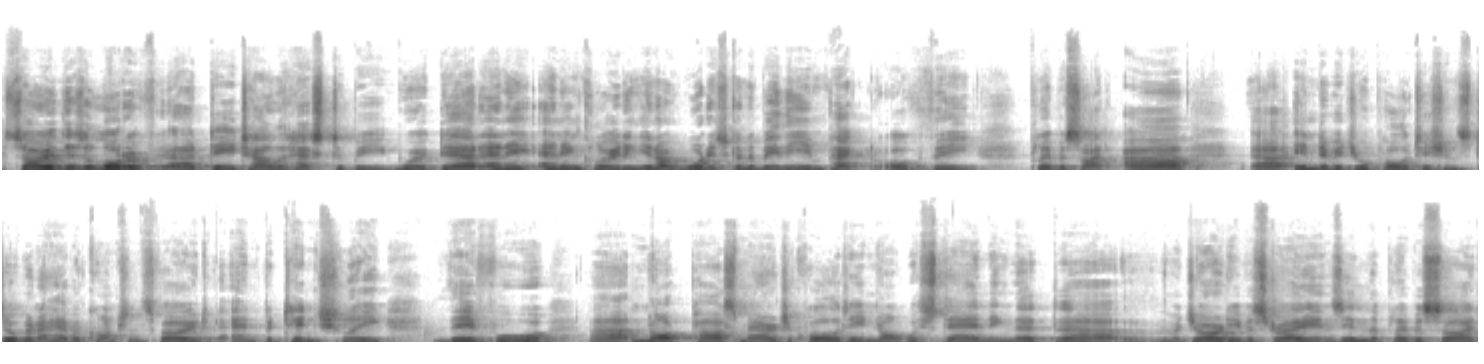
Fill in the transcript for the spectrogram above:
so there's a lot of uh, detail that has to be worked out, and and including you know what is going to be the impact of the plebiscite. Are uh, individual politicians still going to have a conscience vote and potentially, therefore, uh, not pass marriage equality, notwithstanding that uh, the majority of Australians in the plebiscite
